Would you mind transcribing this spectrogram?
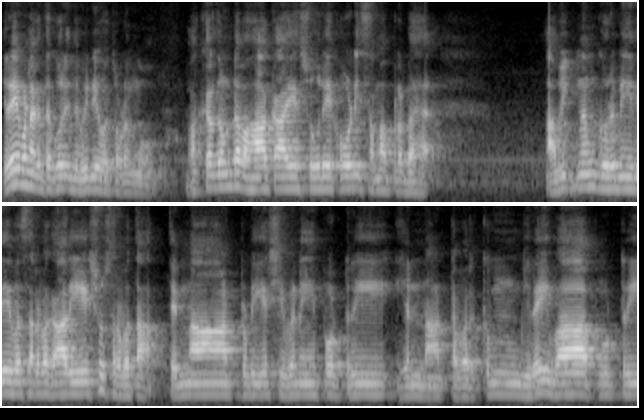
இறை வணக்கத்தை கூறி இந்த வீடியோவை தொடங்குவோம். வக்கரதுண்ட மகாகாய சூரிய கோடி சமப்பிரபக. அவிக்னம் குருமே தேவ சர்வகாரியேஷு சர்வதா. தென்னாட்டுடைய சிவனே போற்றி என் நாட்டவர்க்கும் இறைவா போற்றி.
